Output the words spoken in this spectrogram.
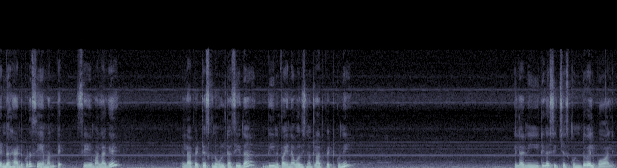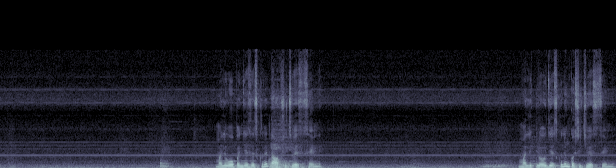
రెండో హ్యాండ్ కూడా సేమ్ అంతే. సేమ్ అలాగే ఇలా పెట్టేసుకుని ఉల్టా సీదా దీనిపైన ఒరిజినల్ క్లాత్ పెట్టుకుని ఇలా నీట్గా స్టిచ్ చేసుకుంటూ వెళ్ళిపోవాలి. మళ్ళీ ఓపెన్ చేసేసుకుని టాప్ స్టిచ్ వేసేసేయండి. మళ్ళీ క్లోజ్ చేసుకుని ఇంకో స్టిచ్ వేసేయండి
